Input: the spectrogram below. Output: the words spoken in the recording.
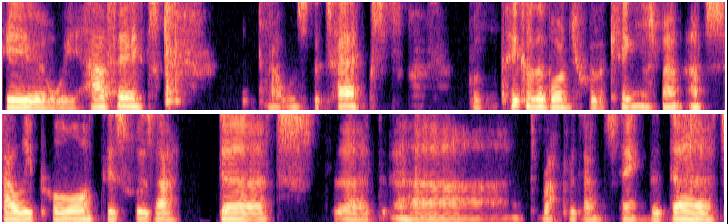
here we have it. That was the text, but the pick of the bunch were the Kingsmen at Sallyport. This was at DERT, uh, uh, representing the DERT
